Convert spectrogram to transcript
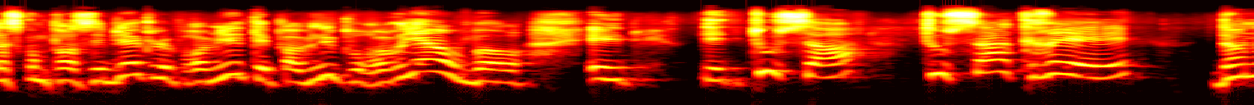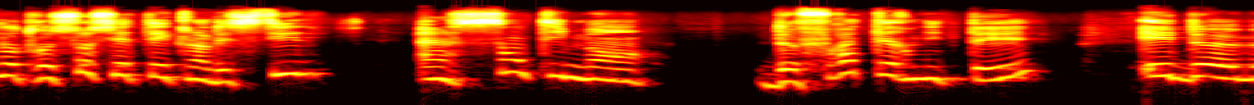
parce qu'on pensait bien que le premier n'était pas venu pour rien au bord. Et, et tout ça, tout ça créait dans notre société clandestine un sentiment de fraternité et de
